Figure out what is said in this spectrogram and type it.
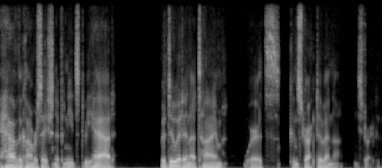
have the conversation if it needs to be had, but do it in a time where it's constructive and not destructive.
